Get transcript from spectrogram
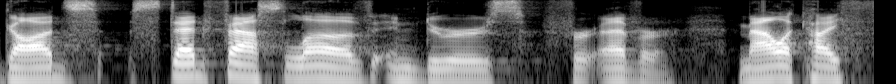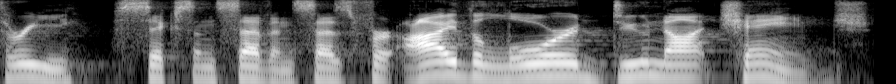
God's steadfast love endures forever. Malachi 3 6 and 7 says, For I, the Lord, do not change.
